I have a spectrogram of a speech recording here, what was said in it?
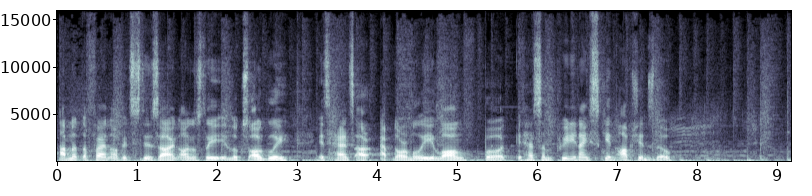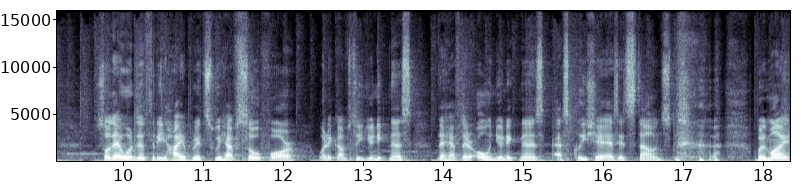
I'm not a fan of its design honestly, it looks ugly, its hands are abnormally long, but it has some pretty nice skin options though. So there were the three hybrids we have so far. When it comes to uniqueness, they have their own uniqueness, as cliche as it sounds. but my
